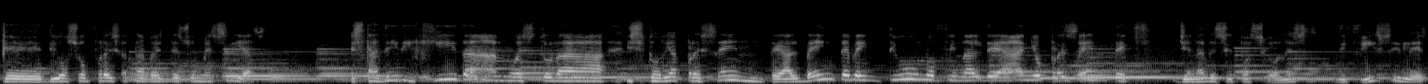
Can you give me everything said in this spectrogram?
que Dios ofrece a través de su Mesías está dirigida a nuestra historia presente, al 2021, final de año presente, llena de situaciones difíciles,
